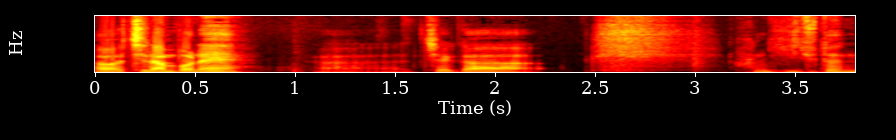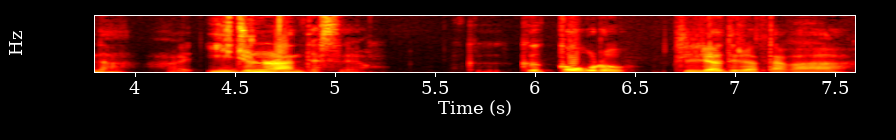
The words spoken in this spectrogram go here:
어, 지난번에 어, 제가 한 2주 됐나? 2주는 안 됐어요. 그 끝곡으로 들려드렸다가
